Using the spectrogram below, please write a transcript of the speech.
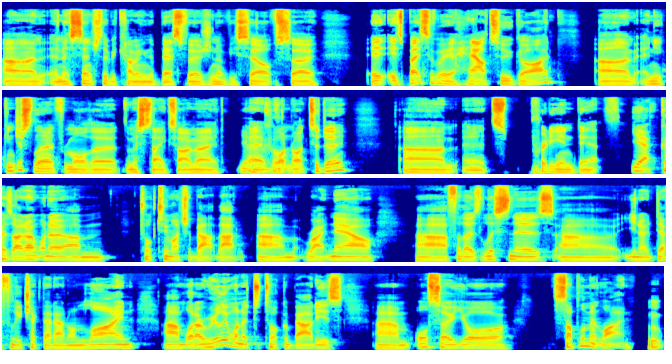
um, and essentially becoming the best version of yourself. So it, it's basically a how to guide. Um, and you can just learn from all the, the mistakes I made Yeah, and cool. what not to do. Um, and it's pretty in depth. Yeah, because I don't want to um, talk too much about that um, right now. Uh, for those listeners, uh, you know, definitely check that out online. Um, what I really wanted to talk about is um, also your supplement line. Mm,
